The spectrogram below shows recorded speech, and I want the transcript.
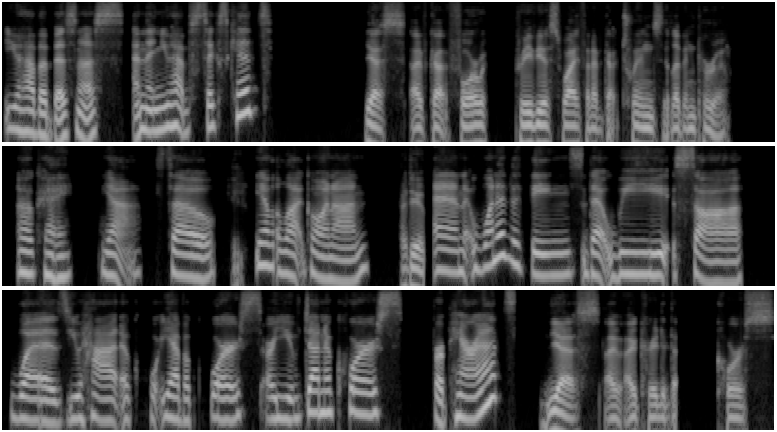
you have a business, and then you have six kids. yes. I've got four with previous wife, and I've got twins that live in Peru. Okay. Yeah. So, you have a lot going on. I do. And one of the things that we saw was you had a you have a course or you've done a course for parents. Yes, I, I created that course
